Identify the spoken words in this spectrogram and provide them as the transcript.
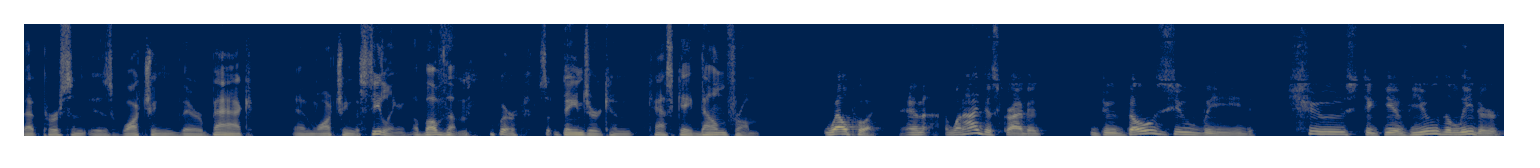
that person is watching their back and watching the ceiling above them where danger can cascade down from. Well put. And when I describe it, do those you lead choose to give you, the leader,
